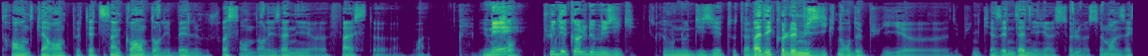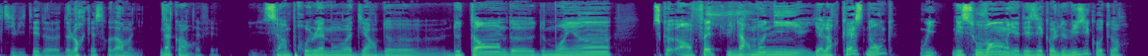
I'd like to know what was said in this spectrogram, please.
30, 40, peut-être 50 dans les belles 60 dans les années euh, fastes. euh, Mais plus ouais. d'école de musique, ce que vous nous disiez tout à l'heure. Pas d'école de musique, non, depuis euh, depuis une quinzaine d'années, seul- seulement les activités de, de l'orchestre d'harmonie. D'accord. C'est un problème, on va dire, de de temps, de, de moyens. Parce qu'en en fait, une harmonie, il y a l'orchestre donc. Oui. Mais souvent, il y a des écoles de musique autour.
